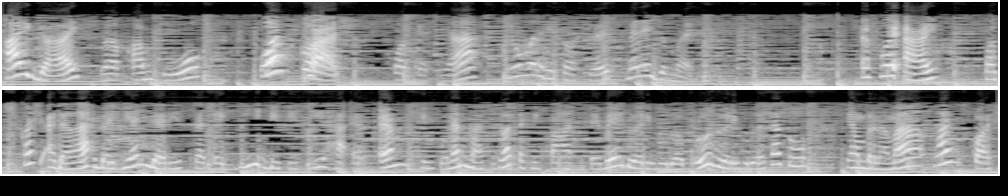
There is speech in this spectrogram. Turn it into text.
Hai guys, welcome to Podcast Podcastnya Human Resources Management. FYI, Podcast adalah bagian dari strategi divisi HRM Himpunan Mahasiswa Teknik Pangan ITB 2020-2021 yang bernama Lime Squash.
